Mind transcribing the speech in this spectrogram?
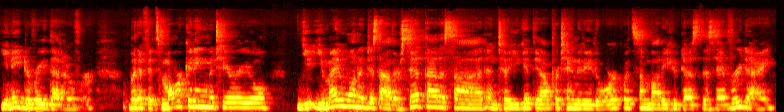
you need to read that over. But if it's marketing material, you, you may want to just either set that aside until you get the opportunity to work with somebody who does this every day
